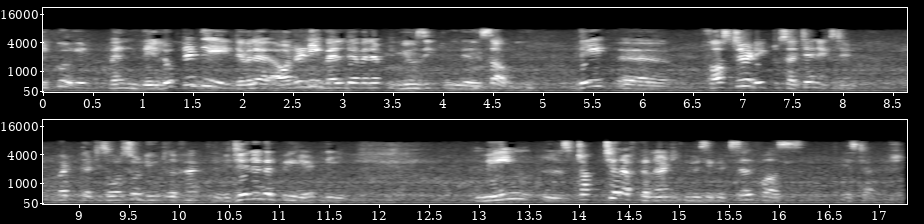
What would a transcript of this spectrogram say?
It could, it, when they looked at the develop, already well developed music in the south, they uh, fostered it to such an extent, but that is also due to the fact the Vijayanagar period, the main uh, structure of Carnatic music itself was established.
